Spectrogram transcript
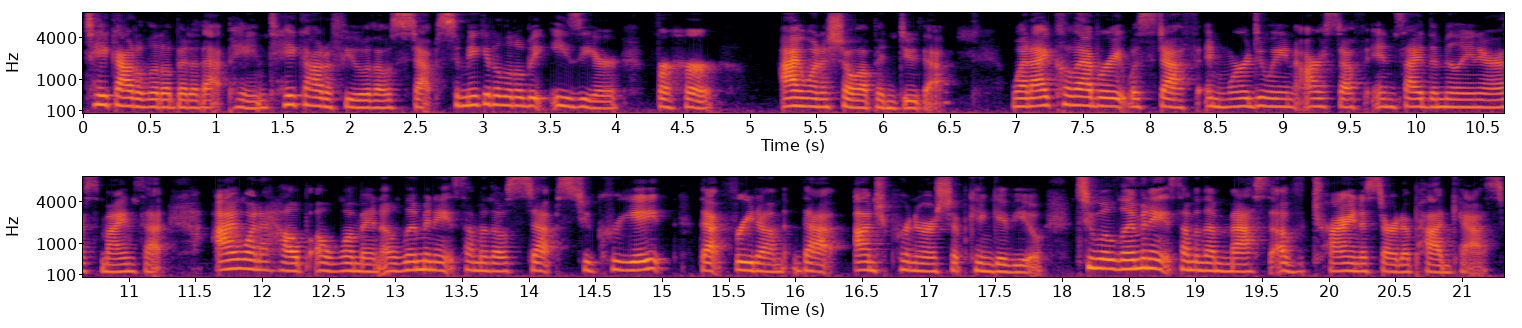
take out a little bit of that pain, take out a few of those steps to make it a little bit easier for her, I want to show up and do that when I collaborate with Steph and we're doing our stuff inside the millionaire's mindset, I want to help a woman eliminate some of those steps to create that freedom that entrepreneurship can give you, to eliminate some of the mess of trying to start a podcast,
